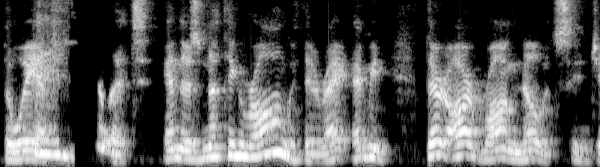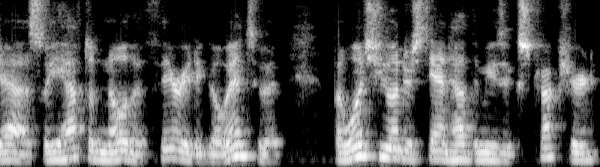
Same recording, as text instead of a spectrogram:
the way I mm. feel it. And there's nothing wrong with it, right? I mean, there are wrong notes in jazz, so you have to know the theory to go into it. But once you understand how the music's structured,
